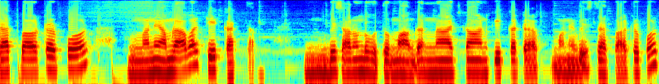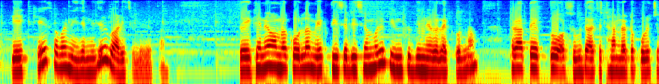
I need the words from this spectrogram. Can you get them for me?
রাত বারোটার পর মানে আমরা আবার কেক কাটতাম। বেশ আনন্দ হতো। মা, গান, নাচ, গান, কেক কাটা মানে বেশ রাত বারোটার পর কেক খেয়ে সবাই নিজের নিজের বাড়ি চলে যেতাম। তো এখানেও আমরা করলাম একত্রিশে ডিসেম্বরে, কিন্তু দিনের বেলায় করলাম। রাতে একটু অসুবিধা আছে, ঠান্ডাটা পড়েছে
